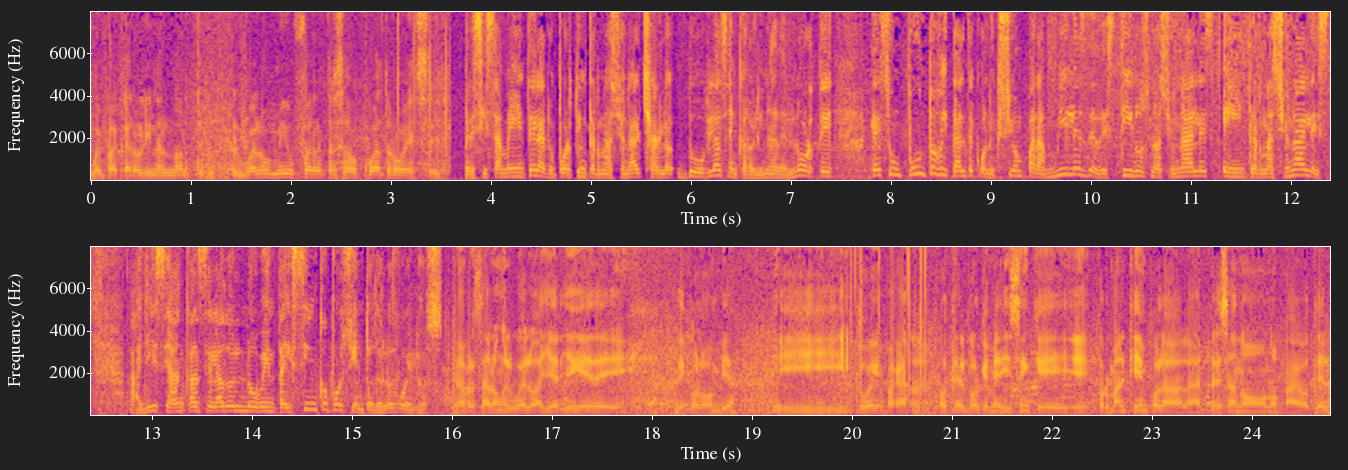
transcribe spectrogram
Voy para Carolina del Norte. El vuelo mío fue retrasado cuatro veces. Precisamente el Aeropuerto Internacional Charlotte Douglas en Carolina del Norte es un punto vital de conexión para miles de destinos nacionales e internacionales. Allí se han cancelado el 95% de los vuelos. Me abrazaron el vuelo, ayer llegué de, Colombia y tuve que pagar el hotel porque me dicen que por mal tiempo la, la empresa no, no paga hotel.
